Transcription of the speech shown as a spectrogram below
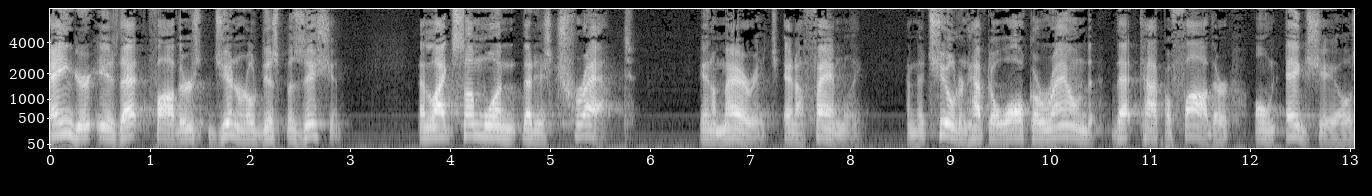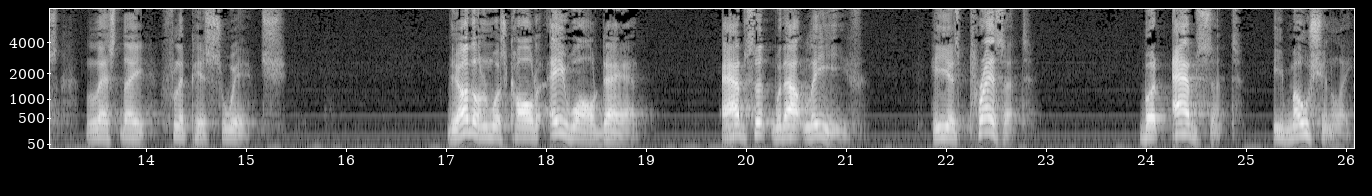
Anger is that father's general disposition. And like someone that is trapped in a marriage and a family, and the children have to walk around that type of father on eggshells lest they flip his switch. The other one was called AWOL dad, absent without leave. He is present, but absent emotionally,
